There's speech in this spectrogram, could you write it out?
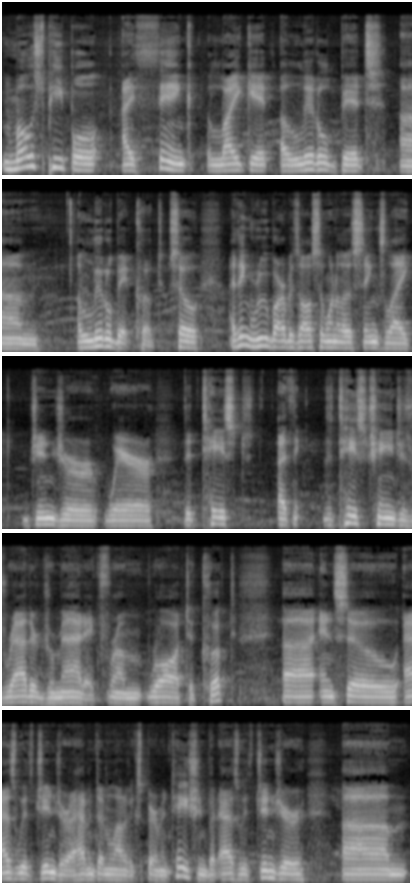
most people, I think, like it a little bit. Um, a little bit cooked. So I think rhubarb is also one of those things like ginger, where the taste. I think the taste change is rather dramatic from raw to cooked. Uh, and so, as with ginger, I haven't done a lot of experimentation, but as with ginger, um,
